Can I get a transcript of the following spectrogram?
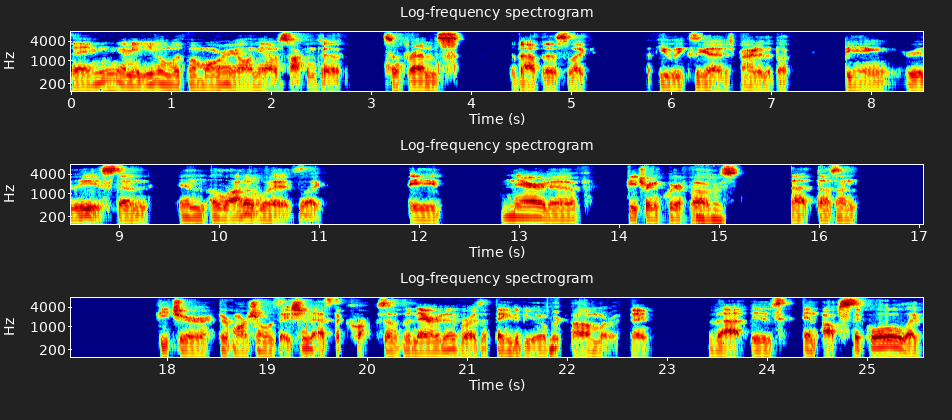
thing. I mean, even with Memorial, I mean, I was talking to some friends about this like a few weeks ago, just prior to the book being released. And in a lot of ways, like a narrative featuring queer hmm folks that doesn't feature their marginalization as the crux of the narrative or as a thing to be overcome or a thing that is an obstacle. Like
